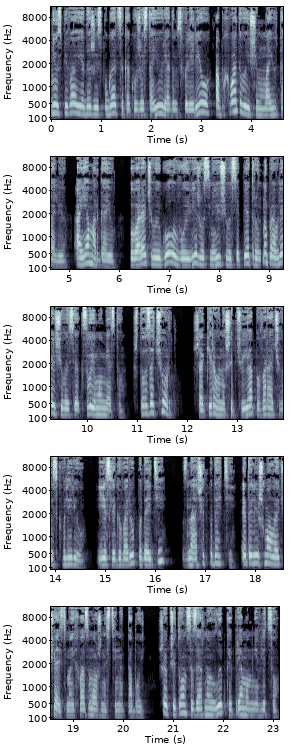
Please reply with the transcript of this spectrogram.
Не успеваю я даже испугаться, как уже стою рядом с Валерио, обхватывающим мою талию. А я моргаю. Поворачиваю голову и вижу смеющегося Петру, направляющегося к своему месту. «Что за черт?» Шокированно шепчу я, поворачиваясь к Валерию. «Если говорю «подойти», значит «подойти». Это лишь малая часть моих возможностей над тобой», шепчет он с озорной улыбкой прямо мне в лицо.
